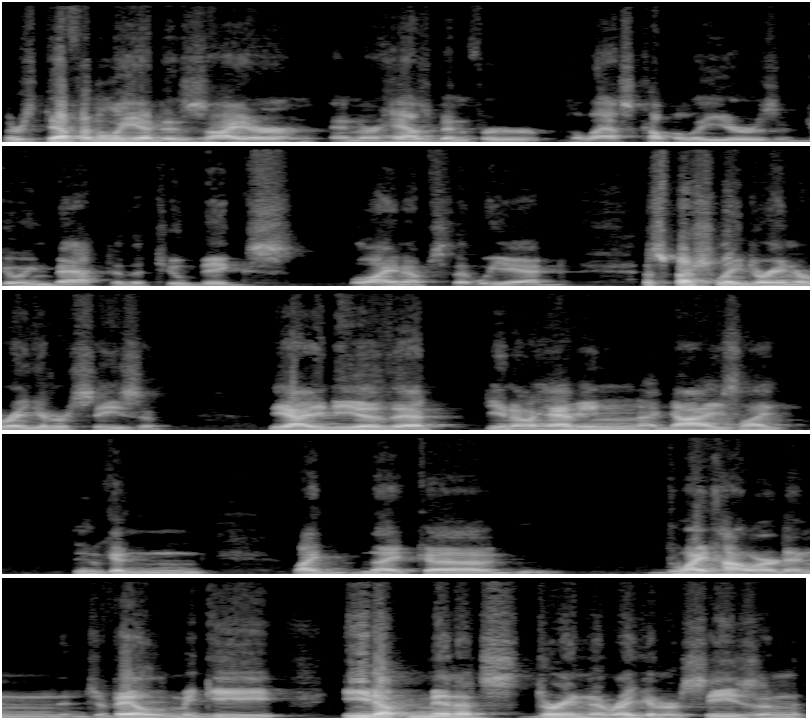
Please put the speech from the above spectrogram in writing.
there's definitely a desire, and there has been for the last couple of years, of going back to the two bigs lineups that we had, especially during the regular season. The idea that you know having guys like who can like like uh, Dwight Howard and, JaVale McGee eat up minutes during the regular season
